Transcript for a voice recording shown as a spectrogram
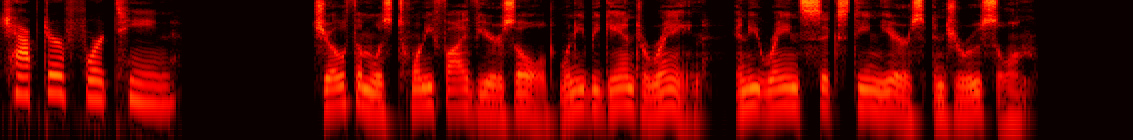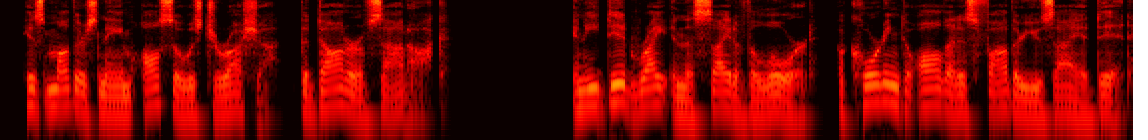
Chapter 14 Jotham was 25 years old when he began to reign, and he reigned 16 years in Jerusalem. His mother's name also was Jerusha, the daughter of Zadok. And he did right in the sight of the Lord, according to all that his father Uzziah did.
